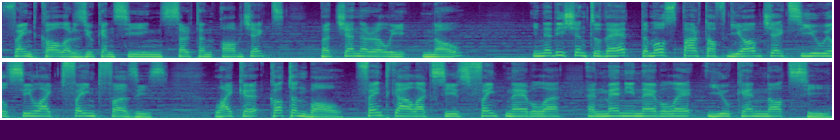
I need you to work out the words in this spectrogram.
faint colors you can see in certain objects, but generally no. In addition to that, the most part of the objects you will see like faint fuzzies, like a cotton ball, faint galaxies, faint nebula, and many nebulae you cannot see,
